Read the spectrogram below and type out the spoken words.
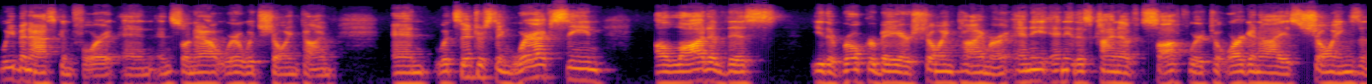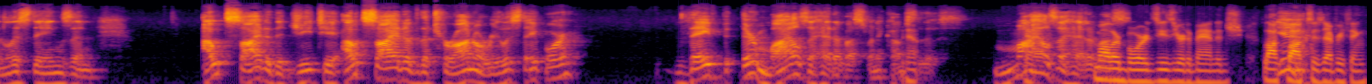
we've been asking for it, and and so now we're with showing time. And what's interesting, where I've seen a lot of this, either Broker Bay or Showing Time or any any of this kind of software to organize showings and listings, and outside of the GTA, outside of the Toronto Real Estate Board, they've they're miles ahead of us when it comes Yeah. to this. Miles ahead of smaller us boards easier to manage lock Yeah. boxes everything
